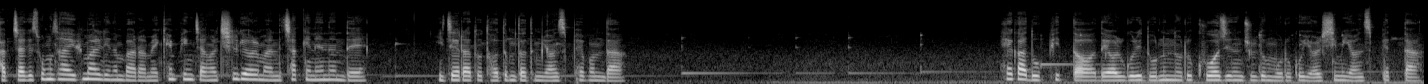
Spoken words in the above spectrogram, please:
갑자기 송사에 휘말리는 바람에 캠핑장을 7개월 만에 찾긴 했는데 이제라도 더듬더듬 연습해본다. 해가 높이 떠 내 얼굴이 노릇노릇 구워지는 줄도 모르고 열심히 연습했다.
